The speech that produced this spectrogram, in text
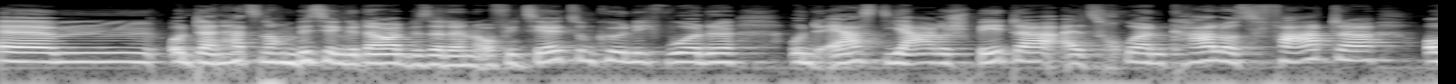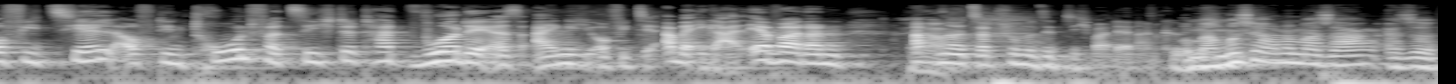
Ähm, und dann hat es noch ein bisschen gedauert, bis er dann offiziell zum König wurde. Und erst Jahre später, als Juan Carlos Vater offiziell auf den Thron verzichtet hat, wurde er es eigentlich offiziell. Aber egal, er war dann, ab Ja. 1975 war der dann König. Und man muss ja auch nochmal sagen, also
